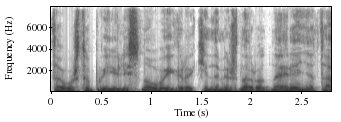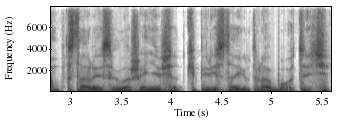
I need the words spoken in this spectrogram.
того, что появились новые игроки на международной арене, там старые соглашения все-таки перестают работать.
